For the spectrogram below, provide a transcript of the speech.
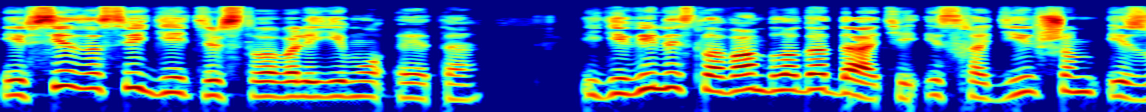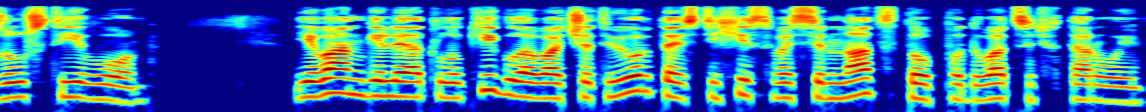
И все засвидетельствовали ему это, и дивились словам благодати, исходившим из уст его. Евангелие от Луки, глава 4, стихи с 18 по 22.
